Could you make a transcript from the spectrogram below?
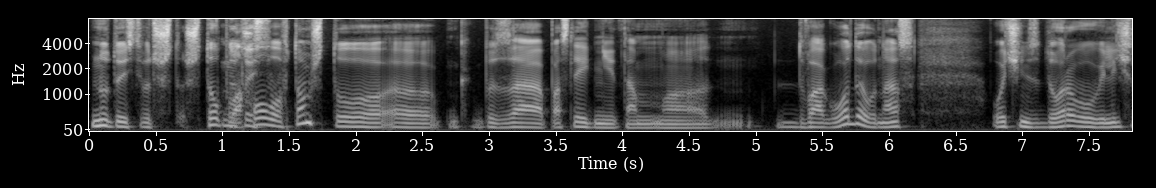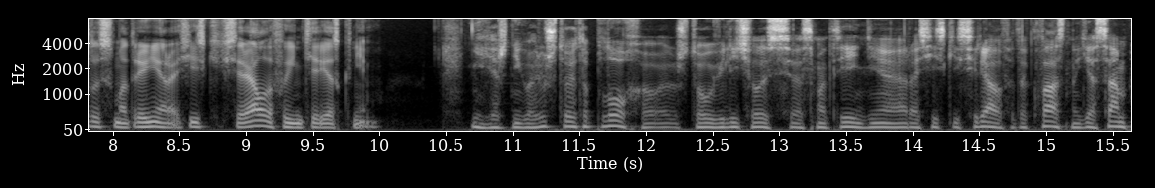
Ну, то есть, вот что, что ну, плохого есть... в том, что э, как бы за последние там э, два года у нас очень здорово увеличилось смотрение российских сериалов и интерес к ним. Не, я же не говорю, что это плохо, что увеличилось э, смотрение российских сериалов. Это классно. Я сам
